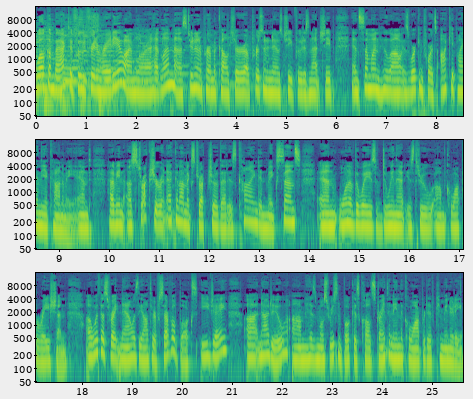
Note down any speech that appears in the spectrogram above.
Welcome back to Food Freedom Radio. I'm Laura Hedlund, a student of permaculture, a person who knows cheap food is not cheap, and someone who uh, is working towards occupying the economy and having a structure, an economic structure that is kind and makes sense. And one of the ways of doing that is through um, cooperation. Uh, with us right now is the author of several books, EJ uh, Nadeau. Um, his most recent book is called Strengthening the Cooperative Community.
